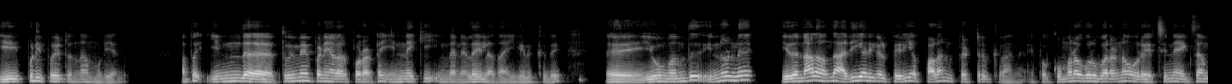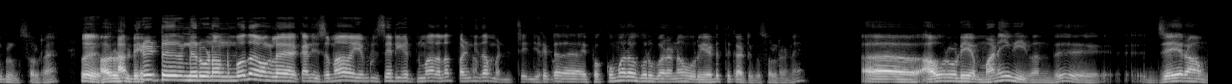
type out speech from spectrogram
இப்படி போயிட்டு இருந்தால் முடியாது. அப்போ இந்த தூய்மை பணியாளர் போராட்டம் இன்னைக்கு இந்த நிலையில தான் இருக்குது. இவங்க வந்து இன்னொன்னு இதனால வந்து அதிகாரிகள் பெரிய பலன் பெற்றிருக்கிறாங்க. இப்ப குமரகுருபரன ஒரு சின்ன எக்ஸாம்பிள்க்கு சொல்றேன். அவருடைய நிறுவனம்னும் போது அவங்கள கணிசமா எப்படி சரி கட்டணுமோ அதெல்லாம் பண்ணி தான் பண்ணி கிட்ட செஞ்சிருக்காங்க. இப்ப குமரகுருபரன ஒரு எடுத்துக்காட்டுக்கு சொல்றேனே. அ அவருடைய மனைவி வந்து ஜெயராம்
